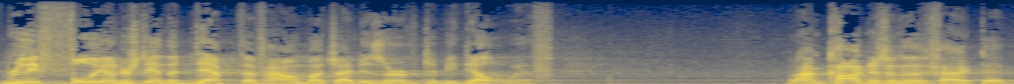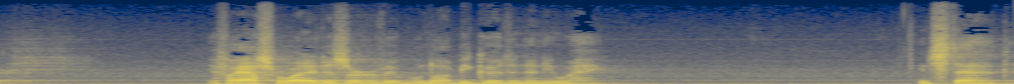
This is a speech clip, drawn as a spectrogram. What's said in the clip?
really fully understand the depth of how much I deserve to be dealt with. But I'm cognizant of the fact that if I ask for what I deserve, it will not be good in any way. Instead, I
